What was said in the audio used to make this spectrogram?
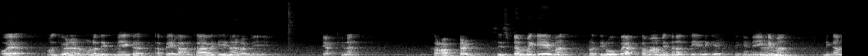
ඔය මං කියවන අර මුලදිත් මේක අපේ ලංකාවේ තියෙන අර මේ ටිකක් එන කරප්ටඩ් සිස්ටම් එකේම ප්‍රතිරූපයක් තමයි මෙතනත් තියෙන්නේ කියලා. කියන්නේ ඒකෙම නිකන්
